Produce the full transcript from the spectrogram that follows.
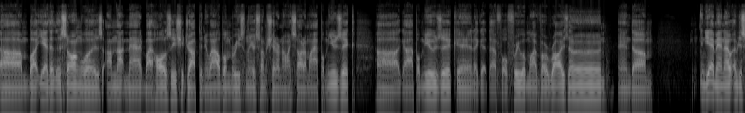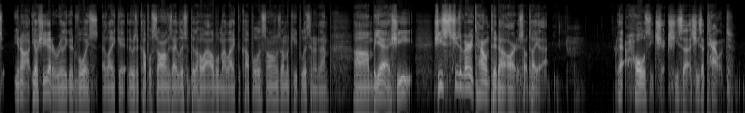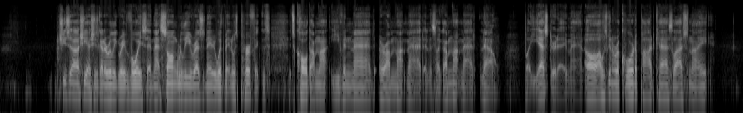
Um, but yeah, the, the song was "I'm Not Mad" by Halsey. She dropped a new album recently or some shit. I don't know. I saw it on my Apple Music. Uh, I got Apple Music, and I get that for free with my Verizon. And um, and yeah, man, I, I'm just you know, yo, she got a really good voice. I like it. There was a couple songs I listened to the whole album. I liked a couple of songs. I'm gonna keep listening to them. Um, but yeah, she she's she's a very talented uh, artist. I'll tell you that. That Halsey chick, she's uh, she's a talent. She's uh, she yeah, she's got a really great voice, and that song really resonated with me. It was perfect. It's it's called "I'm Not Even Mad" or "I'm Not Mad," and it's like I'm not mad now, but yesterday, man. Oh, I was gonna record a podcast last night.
